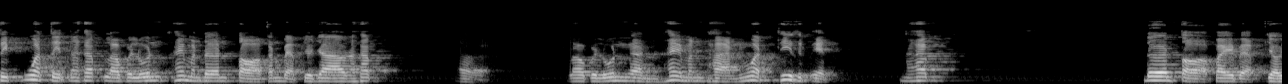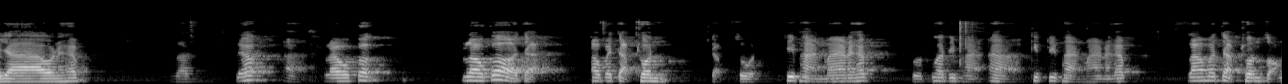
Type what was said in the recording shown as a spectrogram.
สิบงวดติดนะครับ เราไปลุ้นให้มันเดินต่อกันแบบยาวๆนะครับเออเราไปลุ้นกันให้มันผ่านงวดที่สิบเอ็ดนะครับ เดินต่อไปแบบยาวๆนะครับ แล้วเราก็เราก็จะเอาไปจับชนกับสูตร ที่ผ่านมานะครับ สูตรงวดที่ผ่านอ่าคลิปที่ผ่านมานะครับ เรามาจับชนสอง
